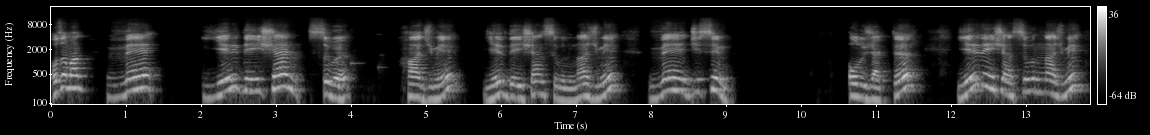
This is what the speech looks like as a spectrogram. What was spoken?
O zaman ve yeri değişen sıvı hacmi, yeri değişen sıvının hacmi ve cisim olacaktır. Yeri değişen sıvının hacmi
